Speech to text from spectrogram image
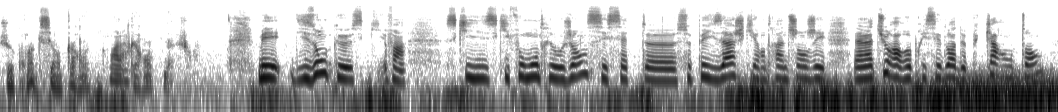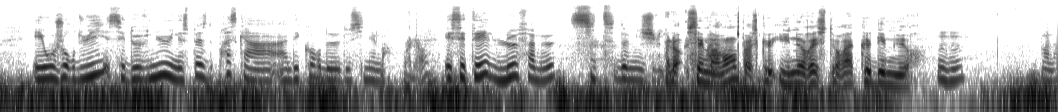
Je crois que c'est en 40, Voilà. 49, je crois. Mais disons que ce qui- enfin, ce qui- ce qu'il faut montrer aux gens, c'est euh, ce paysage qui est en train de changer. La nature a repris ses droits depuis 40 ans et aujourd'hui, c'est devenu une espèce de presque un, un décor de, de cinéma. Voilà. Et c'était le fameux site de Micheville. Alors, c'est Voilà. marrant parce qu'il ne restera que des murs. Mhm. Voilà.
